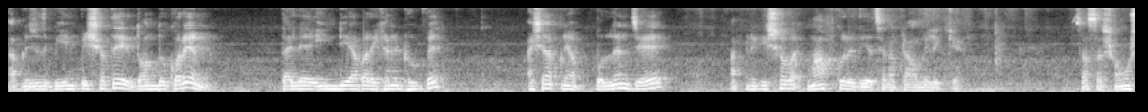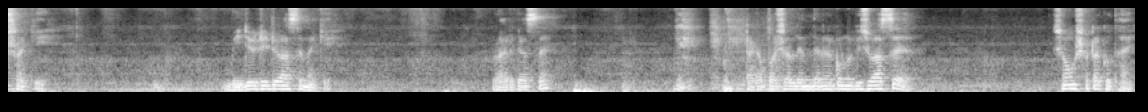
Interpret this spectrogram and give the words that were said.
আপনি যদি বিএনপির সাথে দ্বন্দ্ব করেন, তাইলে ইন্ডিয়া আবার এখানে ঢুকবে? আচ্ছা আপনি বললেন যে আপনি কি সবাই মাফ করে দিয়েছেন আপনি আওয়ামী লীগকে। চাচার সমস্যা কি? ভিডিও টিডিও আছে নাকি? রয়ের কাছে? টাকা পয়সা লেনদেনের কোনো কিছু আছে? সমস্যাটা কোথায়?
